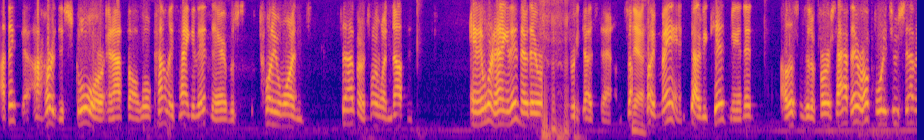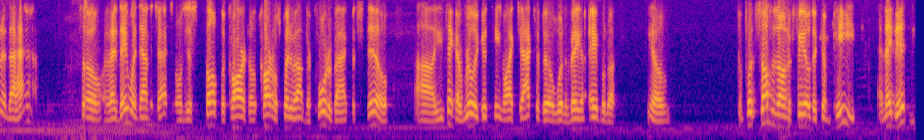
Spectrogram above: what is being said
I think I heard the score and I thought, well, Conley's hanging in there. It was twenty-one seven or twenty-one nothing, and they weren't hanging in there. They were three touchdowns. So I Yeah. was like, man, you got to be kidding me. And then I listened to the first half. They were up forty-two seven at the half. So they- they went down to Jacksonville and just thumped the Cardinals. Cardinals played without their quarterback, but still, uh, you think a really good team like Jacksonville would have been able to, you know, to put something on the field to compete, and they didn't.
